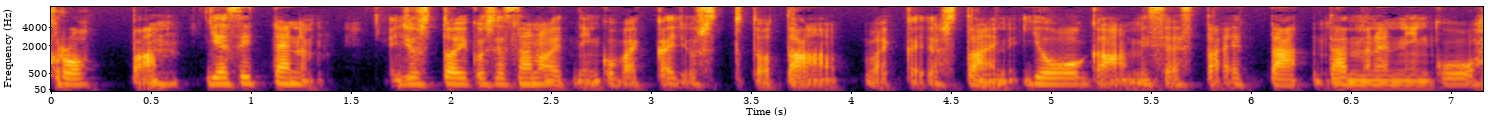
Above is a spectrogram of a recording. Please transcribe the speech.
kroppa. Ja sitten just toi, kun sä sanoit niin kuin vaikka just tota, vaikka jostain joogaamisesta, että tämmöinen niin kuin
